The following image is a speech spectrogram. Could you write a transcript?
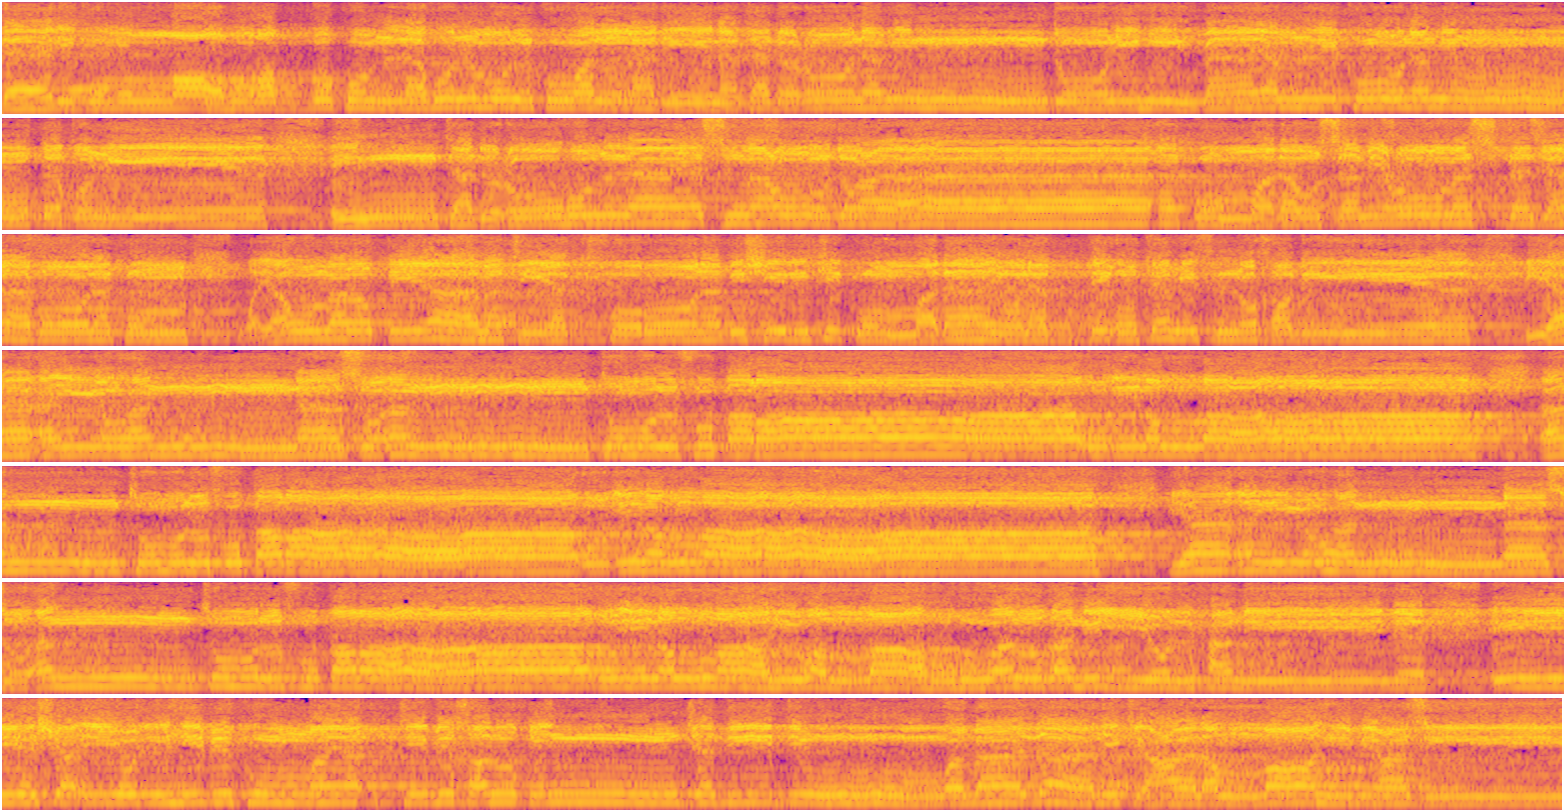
ذلكم الله ربكم له الملك والذين تدعون من دونه ما يملكون من قطمير. إن تدعوهم لا يسمعوا دعاءكم ولو سمعوا ما استجابوا لكم. ويوم القيامة يكفرون بشرككم ولا ينبئك مثل خبير. يا أيها الناس أنتم الفقراء إلى الله. أنتم الفقراء يشأ يذهبكم ويأت بخلق جديد وما ذلك على الله بعزيز.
